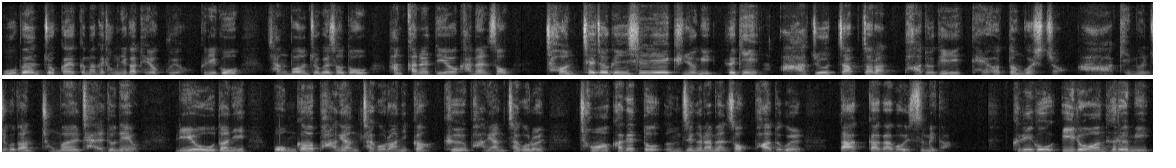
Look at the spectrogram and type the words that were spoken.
우변 쪽 깔끔하게 정리가 되었고요. 그리고 상번 쪽에서도 한 칸을 띄어가면서 전체적인 실리의 균형이 흑이 아주 짭짤한 바둑이 되었던 것이죠. 아, 김은지 구단 정말 잘 두네요. 리오 오단이 뭔가 방향착오를 하니까 그 방향착오를 정확하게 또 응징을 하면서 바둑을 닦아가고 있습니다. 그리고 이러한 흐름이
